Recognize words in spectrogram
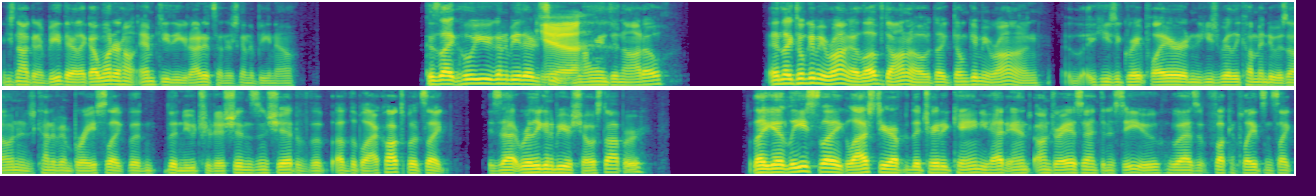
he's not going to be there. Like I wonder how empty the United Center is going to be now. Because like, who are you going to be there to Yeah. see? Ryan Donato. And like, don't get me wrong, I love Dono. Like, don't get me wrong, like, he's a great player, and he's really come into his own and kind of embraced like the the new traditions and shit of the of the Blackhawks. But it's like, is that really going to be your showstopper? Like at least like last year after they traded Kane, you had An- Andreas Athanasiou who hasn't fucking played since like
